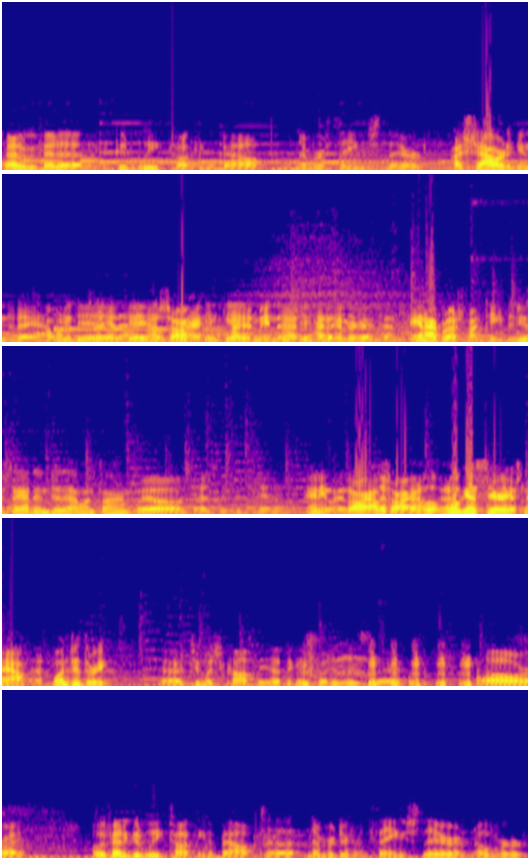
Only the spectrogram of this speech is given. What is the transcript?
Tyler, we've had a good week talking about a number of things there. I showered again today. I wanted to tell you that. Yeah, well, sorry. again, I didn't mean to. I, I interject that. And I brushed my teeth. Did you say I didn't do that one time? Well, as, you know, Anyways, all right. I'm sorry. We'll get serious now. One, two, three. uh, too much coffee. I think that's what it is there. All right. Well, we've had a good week talking about uh, a number of different things there, and over.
